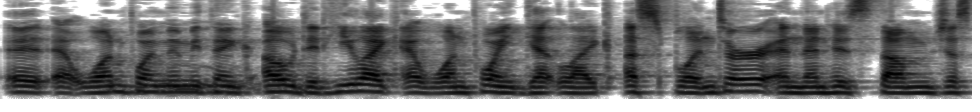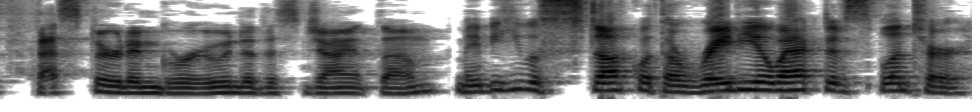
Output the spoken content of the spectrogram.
It at one point made me think, oh, did he like at one point get like a splinter and then his thumb just festered and grew into this giant thumb? Maybe he was stuck with a radioactive splinter.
